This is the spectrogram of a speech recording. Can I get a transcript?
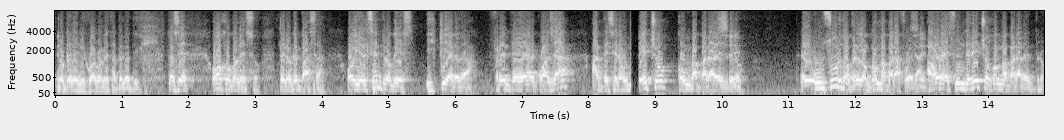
No querés ni jugar con esta pelotita. Entonces, ojo con eso. Pero ¿qué pasa? Hoy el centro que es izquierda, frente de arco allá, antes era un derecho, comba para adentro. Eh, un zurdo, perdón, comba para afuera. Ahora es un derecho, comba para adentro.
